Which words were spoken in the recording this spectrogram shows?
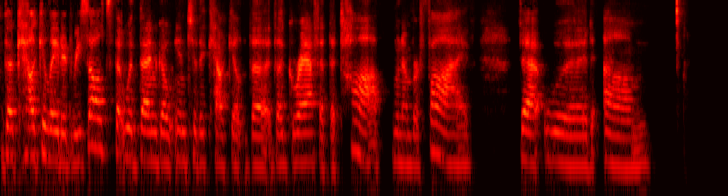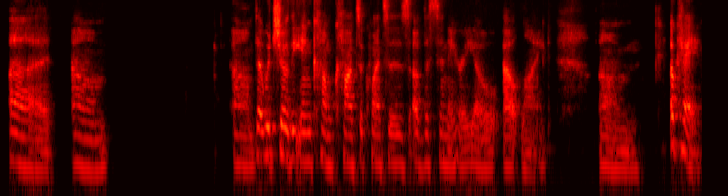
the calculated results that would then go into the calcul the the graph at the top, number five, that would um, uh, um, um, that would show the income consequences of the scenario outlined. Um, okay,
